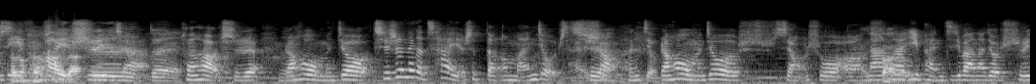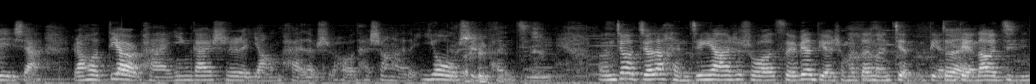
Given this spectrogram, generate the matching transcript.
西，对很当地可以很好吃吃一下，对很好吃。然后我们就其实那个菜也是等了蛮久才上，很久然后我们就想说，哦，那那一盘鸡吧，那就吃一下。然后第二盘应该是羊排的时候，他上来的又 是一盆鸡，我们，就觉得很惊讶，是说随便点什么都能点点点到鸡。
